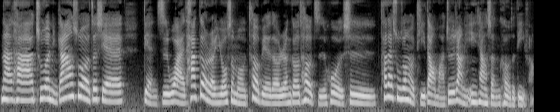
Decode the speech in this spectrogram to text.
那他除了你刚刚说的这些点之外，他个人有什么特别的人格特质，或者是他在书中有提到嘛？就是让你印象深刻的地方。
